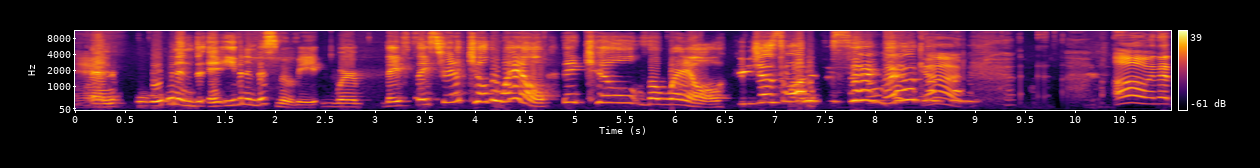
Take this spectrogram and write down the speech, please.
Yeah. And even in even in this movie, where they they straight up kill the whale, they kill the whale. He just wanted to sing, man. God. Oh, and that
